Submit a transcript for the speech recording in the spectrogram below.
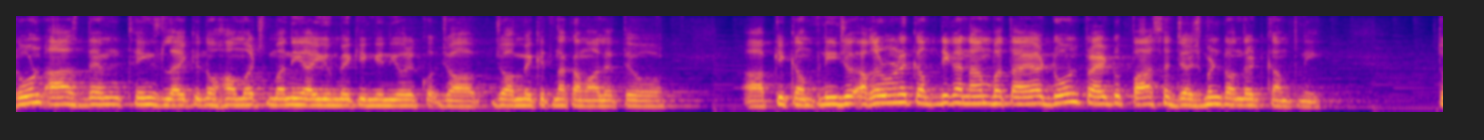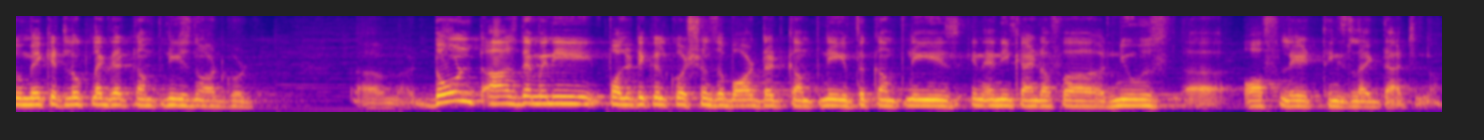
don't ask them things like you know how much money are you making in your job job में कितना कमा लेते हो आपकी कंपनी जो अगर उन्होंने कंपनी का नाम बताया don't try to pass a judgement on that company to make it look like that company is not good don't ask them any political questions about that company if the company is in any kind of uh, news uh, off late things like that you know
